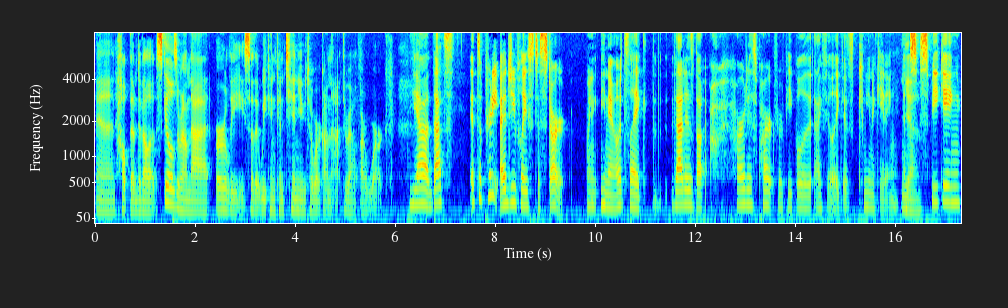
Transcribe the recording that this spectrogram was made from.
and help them develop skills around that early so that we can continue to work on that throughout our work yeah, that's it's a pretty edgy place to start. When you know, it's like that is the hardest part for people I feel like is communicating and yeah. speaking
